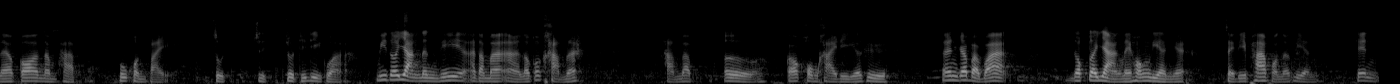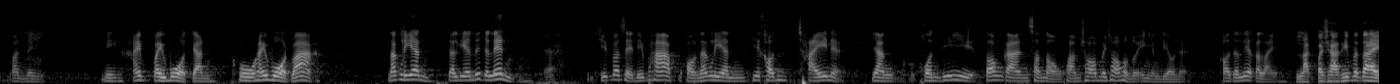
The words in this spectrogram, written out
แล้วก็นำพาผู้คนไปจุดจุดจุดที่ดีกว่า มีตัวอย่างหนึ่งที่อาตมาอ่านแล้วก็ขำนะขำแบบเออ ก็คมคายดีก็คือ นั่นก็แบบว่ายกตัวอย่างในห้องเรียนเนี้ยเสรีภาพของนักเรียน เช่นวันหนึ่งมีให้ไปโหวตกัน ครูให้โหวตว่า นักเรียนจะเรียนหรือจะเล่น คิดว่าเสรีภาพของนักเรียนที่เขาใช้เนี่ยอย่างคนที่ต้องการสนองความชอบไม่ชอบของตัวเองอย่างเดียวเนี่ยเขาจะเรียกอะไร หลักประชาธิปไตย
